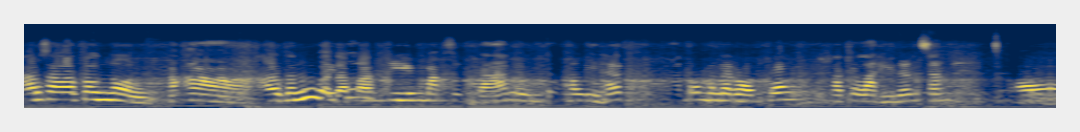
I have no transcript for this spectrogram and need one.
Harus alat tenun. Ah, Alat tenun buat apa? dimaksudkan untuk melihat atau meneropong kelahiran sang Oh,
